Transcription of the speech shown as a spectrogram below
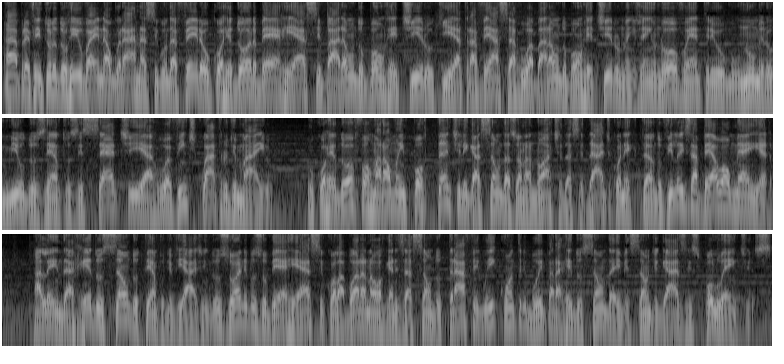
A Prefeitura do Rio vai inaugurar na segunda-feira o corredor BRS Barão do Bom Retiro, que atravessa a rua Barão do Bom Retiro, no Engenho Novo, entre o número 1207 e a rua 24 de Maio. O corredor formará uma importante ligação da zona norte da cidade, conectando Vila Isabel ao Meier. Além da redução do tempo de viagem dos ônibus, o BRS colabora na organização do tráfego e contribui para a redução da emissão de gases poluentes.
